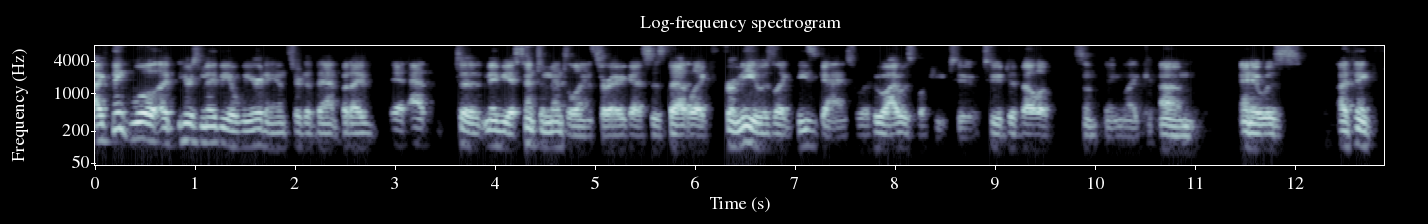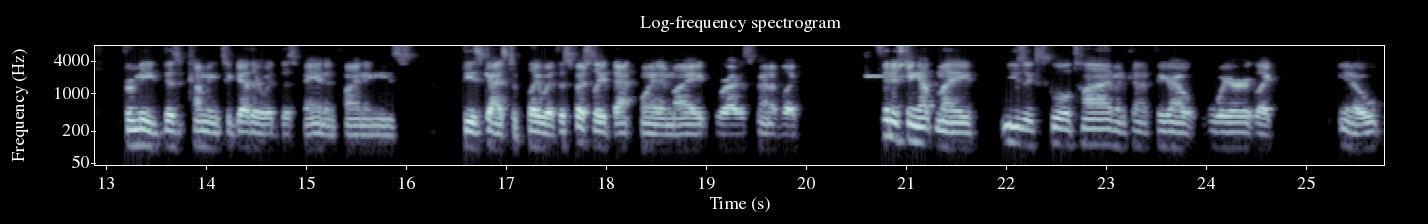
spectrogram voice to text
I think. Well, uh, here's maybe a weird answer to that, but I at to maybe a sentimental answer, I guess, is that like for me, it was like these guys were who I was looking to to develop something like, um, and it was I think for me this coming together with this band and finding these these guys to play with, especially at that point in my where I was kind of like finishing up my music school time and kind of figuring out where like you know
